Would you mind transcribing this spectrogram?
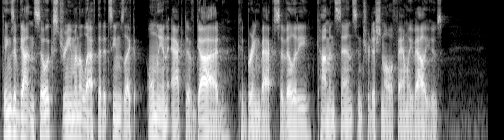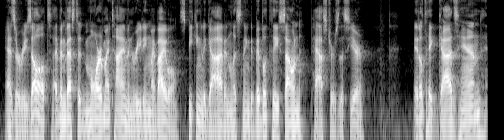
Things have gotten so extreme on the left that it seems like only an act of God could bring back civility, common sense, and traditional family values. As a result, I've invested more of my time in reading my Bible, speaking to God, and listening to biblically sound pastors this year. It'll take God's hand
